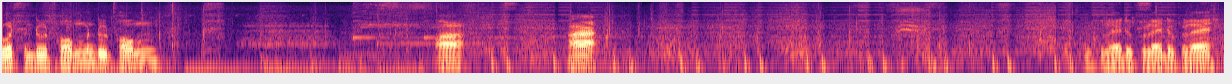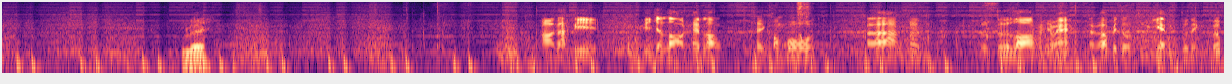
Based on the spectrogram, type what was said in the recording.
ดูดมันดูดผม มันดูดผมอ่าอ่าดูกูเลย ดูกูเลย ดูกูเลย ดูกูเลย เอานะพี่ พี่จะหลอกใช้ลองใช้คอมโบ อ่า เปิดโดดตู้หลอกใช่ไหม แล้วก็ไปโดดตู้เงียบอีกตัวหนึ่งปุ๊บ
